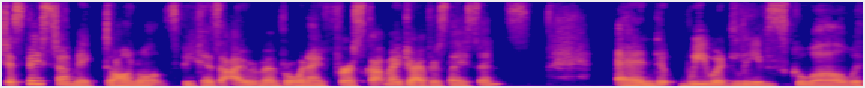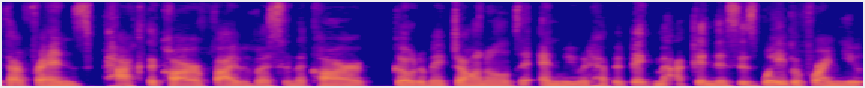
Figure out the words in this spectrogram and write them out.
just based on McDonald's because I remember when I first got my driver's license and we would leave school with our friends, pack the car, five of us in the car, go to McDonald's, and we would have a Big Mac. And this is way before I knew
